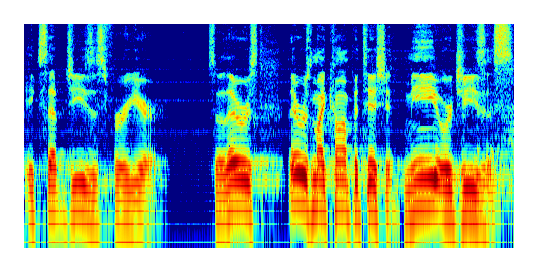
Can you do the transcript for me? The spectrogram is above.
except Jesus for a year. So there was, there was my competition me or Jesus.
